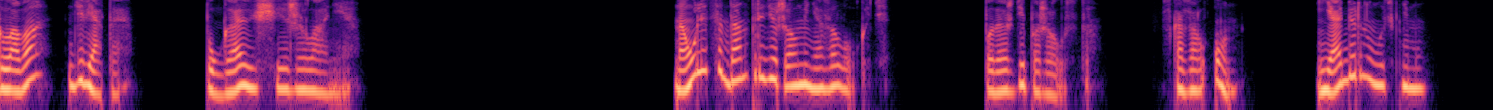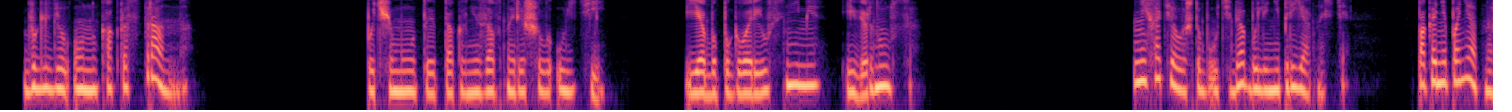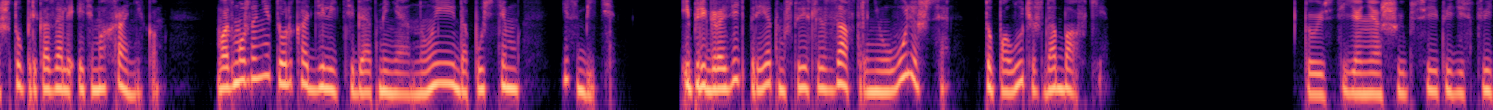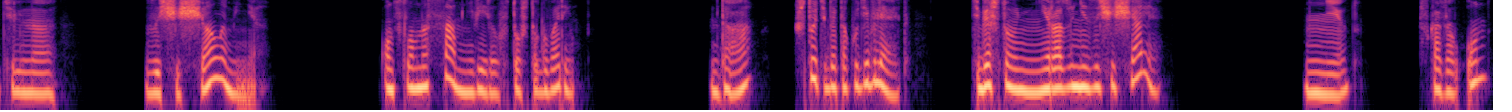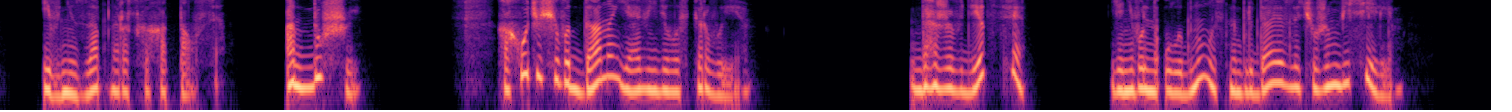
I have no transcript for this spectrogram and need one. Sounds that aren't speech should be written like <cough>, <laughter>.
Глава девятая. Пугающие желания. На улице Дан придержал меня за локоть. «Подожди, пожалуйста», — сказал он. Я обернулась к нему. Выглядел он как-то странно. «Почему ты так внезапно решила уйти? Я бы поговорил с ними и вернулся». «Не хотела, чтобы у тебя были неприятности», Пока непонятно, что приказали этим охранникам. Возможно, не только отделить тебя от меня, но и, допустим, избить. И пригрозить при этом, что если завтра не уволишься, то получишь добавки. То есть я не ошибся, и ты действительно защищала меня? Он словно сам не верил в то, что говорил. Да? Что тебя так удивляет? Тебя что, ни разу не защищали? Нет. — сказал он и внезапно расхохотался. От души. Хохочущего Дана я видела впервые. Даже в детстве? Я невольно улыбнулась, наблюдая за чужим весельем.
